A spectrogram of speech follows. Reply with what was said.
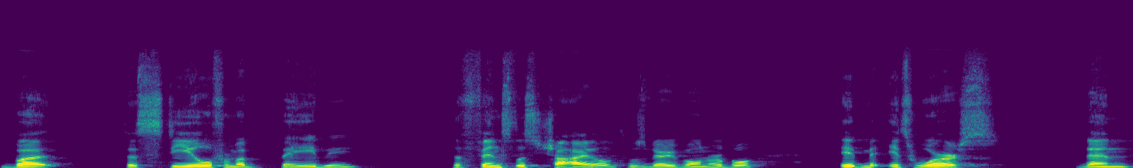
but to steal from a baby, defenseless child who's very vulnerable, it, it's worse than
